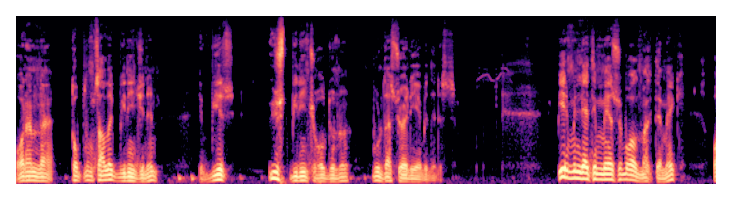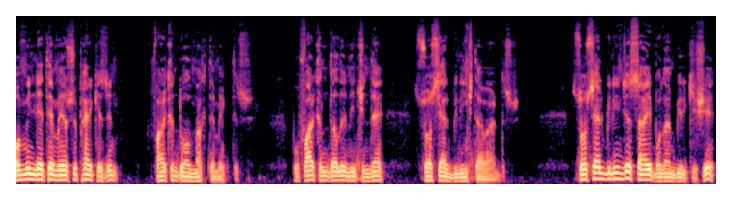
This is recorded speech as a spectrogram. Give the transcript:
oranla toplumsallık bilincinin bir üst bilinç olduğunu burada söyleyebiliriz. Bir milletin mensubu olmak demek, o millete mensup herkesin farkında olmak demektir. Bu farkındalığın içinde sosyal bilinç de vardır. Sosyal bilince sahip olan bir kişi,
